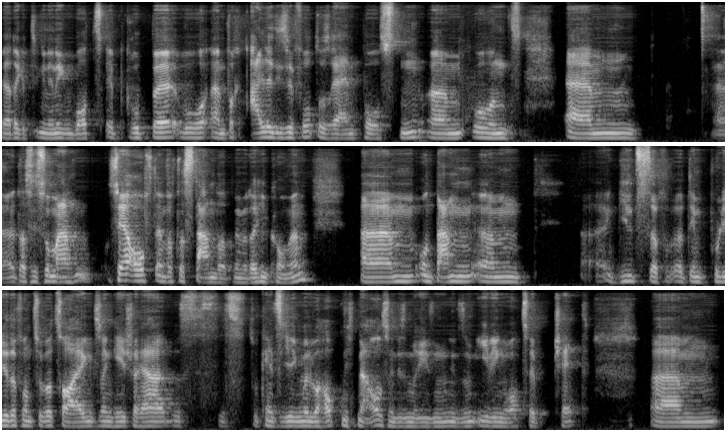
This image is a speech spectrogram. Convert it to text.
Ja, da gibt es eine WhatsApp-Gruppe, wo einfach alle diese Fotos reinposten ähm, und ähm, äh, das ist so mal sehr oft einfach der Standard, wenn wir da hinkommen. Ähm, und dann ähm, äh, gilt es, den Polier davon zu überzeugen, zu sagen, hey, schau her, das, das, du kennst dich irgendwann überhaupt nicht mehr aus in diesem riesen, in diesem ewigen WhatsApp-Chat. Ähm,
